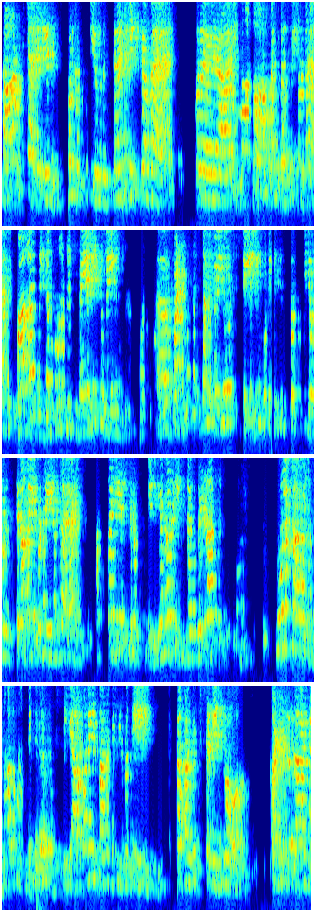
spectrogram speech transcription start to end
தாண்டி அதை எடுத்துக்கொள்ளக்கூடிய ஒரு திறன் மிக்கவர் ஒரு அறிவான சங்கத்தினோட பல விதமான செயல்களை பன்முகத்தன்மையோடு செய்து முடித்திருக்கக்கூடிய ஒரு திறமை உடையவர் அத்தகைய சிறப்பு மிக்கவர் இந்த விழாவிற்கு மூலகாரணமாக அமைந்திருக்கக்கூடிய அவரை வரவேற்பதில் மிக்க மகிழ்ச்சி அடைகிறோம் அடுத்ததாக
